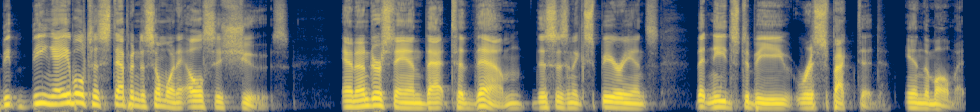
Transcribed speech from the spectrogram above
be, being able to step into someone else's shoes and understand that to them, this is an experience that needs to be respected in the moment.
